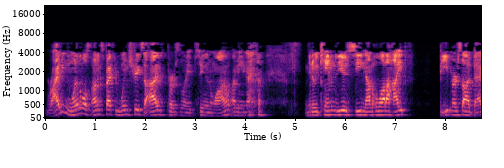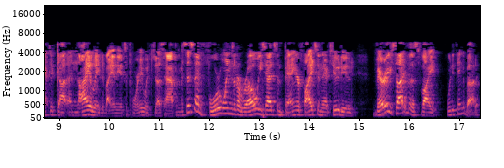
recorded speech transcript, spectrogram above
riding one of the most unexpected win streaks I've personally seen in a while. I mean, you know, he came into the UFC, not a whole lot of hype beat Mirsad Bektic, got annihilated by Ilia Topuria, which does happen. But since then, four wins in a row. He's had some banger fights in there too, dude. Very excited for this fight. What do you think about it?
